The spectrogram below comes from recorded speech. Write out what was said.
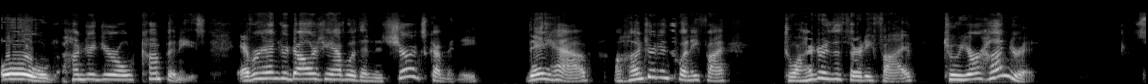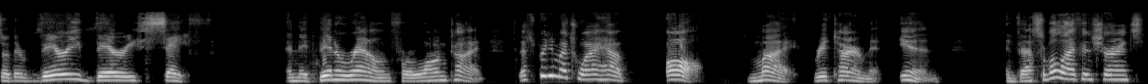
old, 100 year old companies. Every $100 you have with an insurance company, they have 125 to 135 to your 100. So they're very, very safe and they've been around for a long time. That's pretty much why I have all my retirement in investable life insurance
